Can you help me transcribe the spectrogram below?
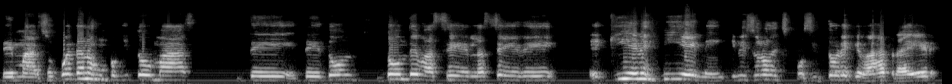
de marzo. Cuéntanos un poquito más de, de dónde, dónde va a ser la sede, eh, quiénes vienen, quiénes son los expositores que vas a traer.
